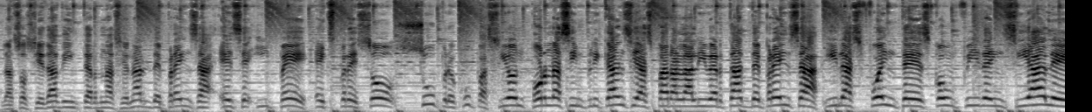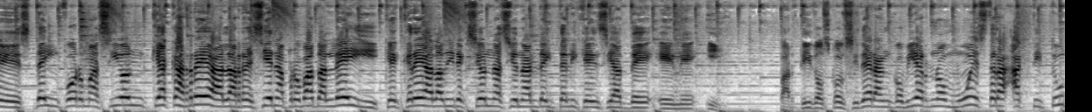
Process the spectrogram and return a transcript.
La Sociedad Internacional de Prensa SIP expresó su preocupación por las implicancias para la libertad de prensa y las fuentes confidenciales de información que acarrea la recién aprobada ley que crea la Dirección Nacional de Inteligencia DNI. Partidos consideran gobierno muestra actitud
